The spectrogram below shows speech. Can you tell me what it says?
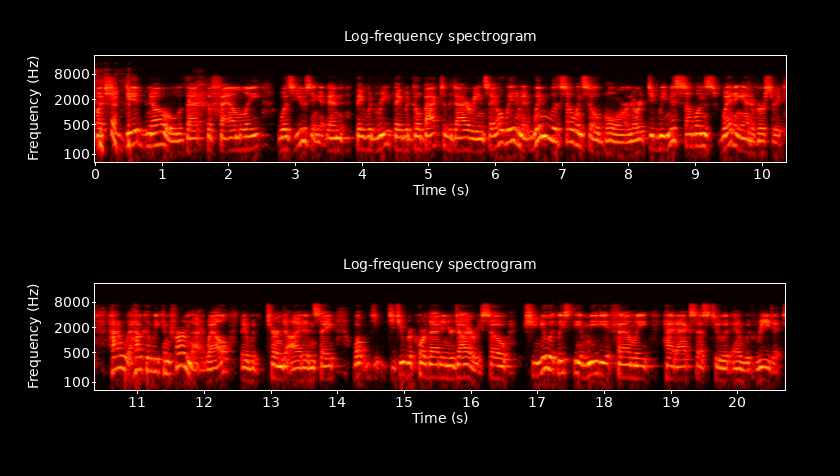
But she did know that the family was using it, and they would read. They would go back to the diary and say, "Oh, wait a minute, when was so and so born, or did we miss someone's wedding anniversary? How how can we confirm that?" Well, they would turn to Ida and say, "What did you record that in your diary?" So she knew at least the immediate family had access to it and would read it.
